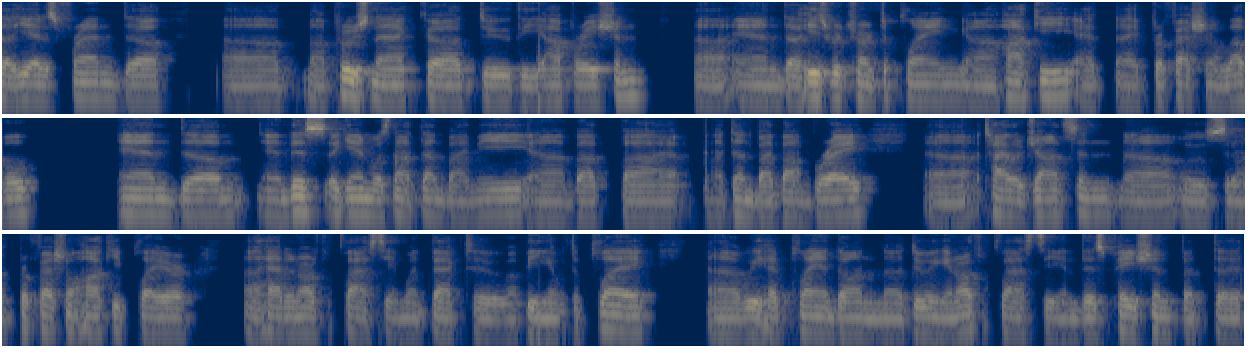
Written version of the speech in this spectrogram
uh, he had his friend uh, uh, uh Prusmack do the operation, and he's returned to playing hockey at a professional level. And um, and this again was not done by me, but by done by Bob Bray, Tyler Johnson, who's a professional hockey player uh, had an arthroplasty and went back to uh, being able to play. Uh, we had planned on uh, doing an arthroplasty in this patient, but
